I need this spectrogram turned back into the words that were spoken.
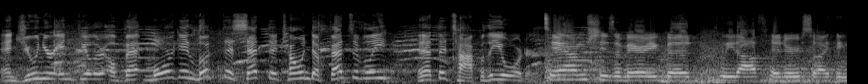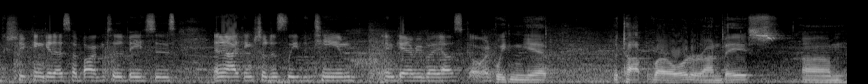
and junior infielder Yvette Morgan look to set the tone defensively and at the top of the order. Sam, she's a very good leadoff hitter, so I think she can get us up onto the bases, and I think she'll just lead the team and get everybody else going. We can get the top of our order on base. Um,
